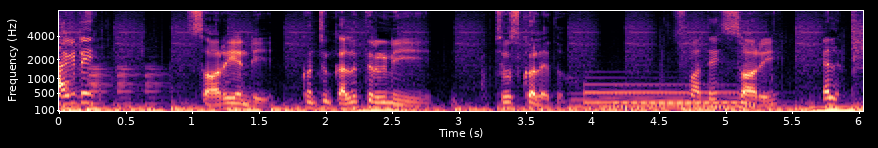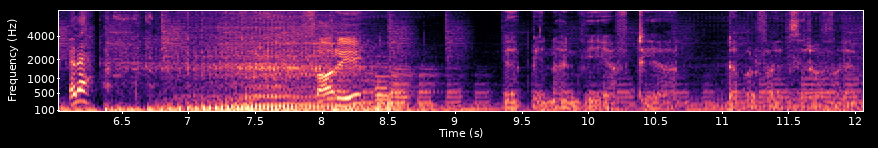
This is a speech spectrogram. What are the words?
బ్యాగిటి సారీ అండి కొంచెం కళ్ళు తిరిగి చూసుకోలేదు. Swathi. Sorry. Sorry. AP nine VFTR double five zero five.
